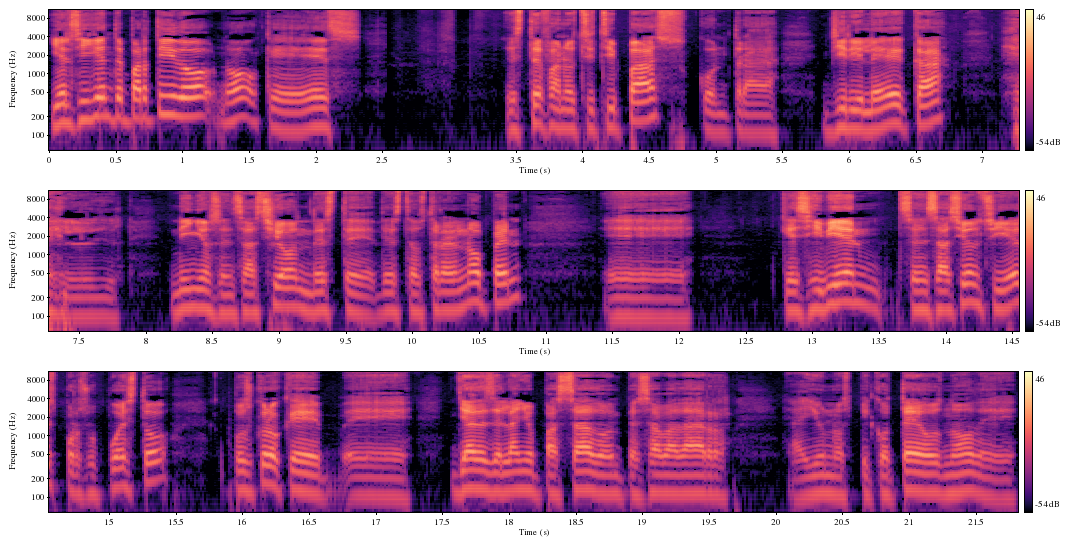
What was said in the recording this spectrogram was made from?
Y el siguiente partido, ¿no? Que es Stefano Tsitsipas contra Giri Leeka, el niño sensación de este, de este Australian Open. Eh, que si bien sensación sí es, por supuesto, pues creo que eh, ya desde el año pasado empezaba a dar ahí unos picoteos, ¿no? De,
